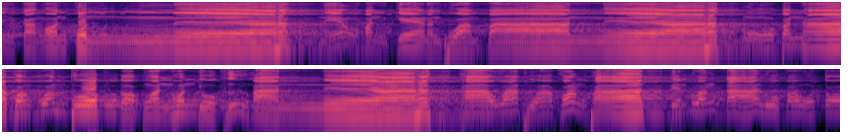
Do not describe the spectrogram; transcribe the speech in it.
กอายกะงอนกลแนวบันแกนันพวมปานงูปัญหาของความทุกข์ดอกหวนหนอยู่คือบ้านข่าวว่าผัวของผ่านเป็นหลวงตาลูกเบาต่อ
